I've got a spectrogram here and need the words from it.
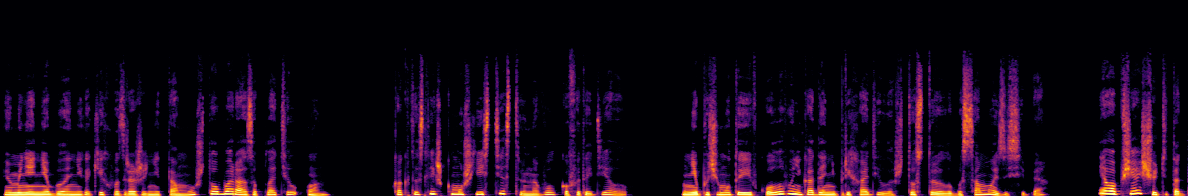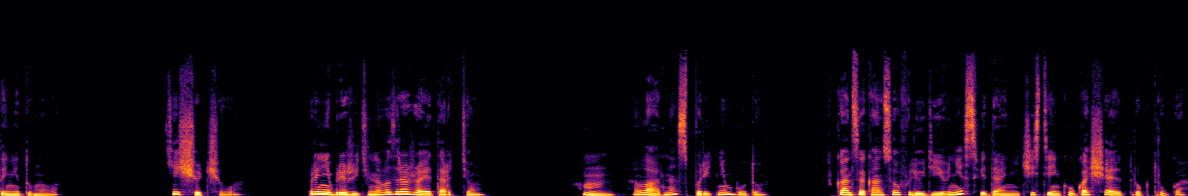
И у меня не было никаких возражений тому, что оба раза платил он. Как-то слишком уж естественно Волков это делал. Мне почему-то и в голову никогда не приходило, что стоило бы самой за себя. Я вообще о счете тогда не думала. Еще чего. Пренебрежительно возражает Артем. Хм, ладно, спорить не буду. В конце концов, люди и вне свиданий частенько угощают друг друга,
